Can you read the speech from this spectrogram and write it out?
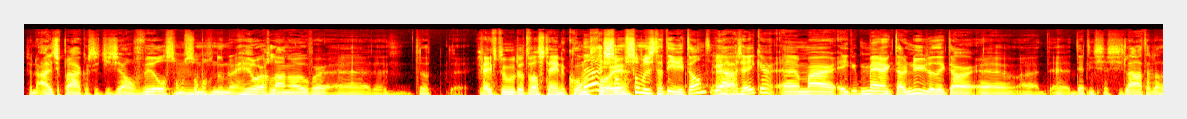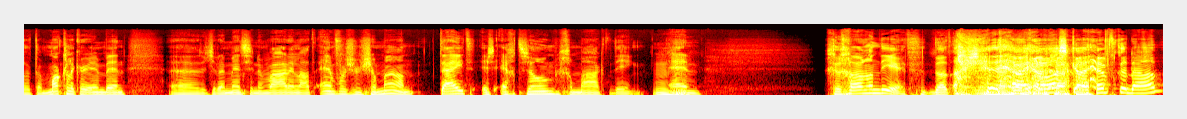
zo'n uitspraak als dat je zelf wil. Soms, mm. Sommigen doen er heel erg lang over. Uh, dat, uh, Geef ja. toe, dat was stenen krom nee, voor soms, je. soms is dat irritant, ja, ja zeker. maar ik merk daar nu dat ik daar 13 sessies later dat ik er makkelijker in ben. Uh, dat je daar mensen in een waarde in laat. En voor zo'n shamaan, tijd is echt zo'n gemaakt ding. Mhm. Mm -hmm. En gegarandeerd dat als je ayahuasca hebt gedaan,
